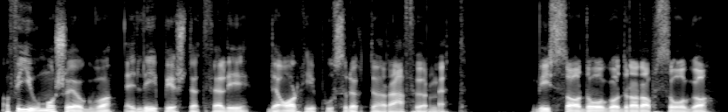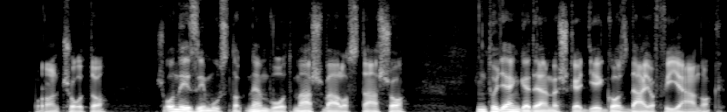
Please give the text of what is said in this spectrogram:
A fiú mosolyogva egy lépést tett felé, de Archippus rögtön ráförmett. Vissza a dolgodra, rabszolga, parancsolta, s Onézimusnak nem volt más választása, mint hogy engedelmeskedjék gazdája fiának.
